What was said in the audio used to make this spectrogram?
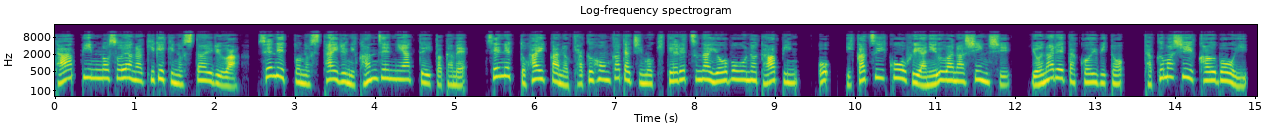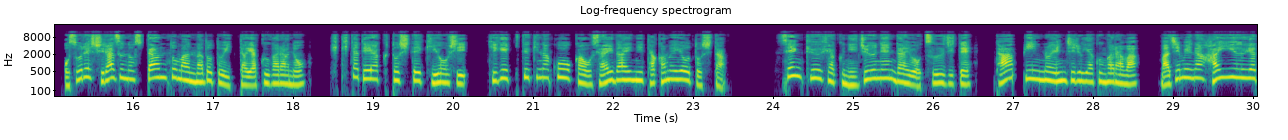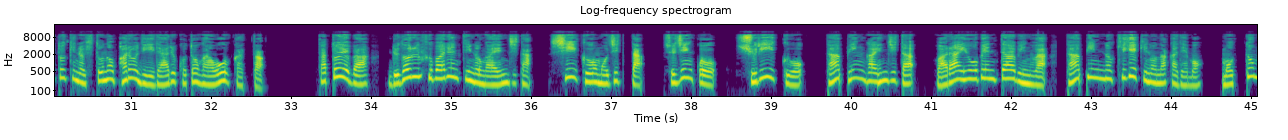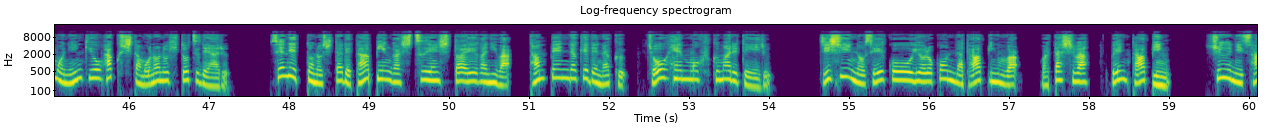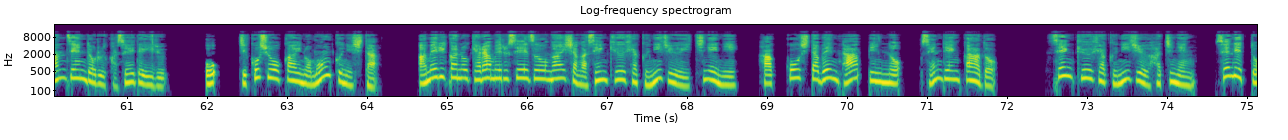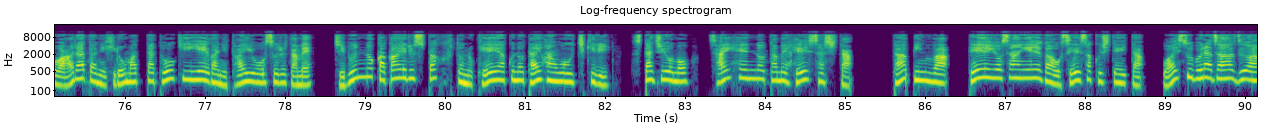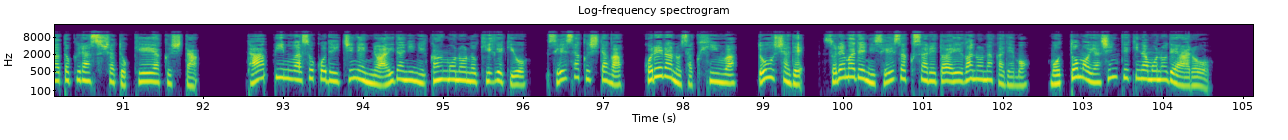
ターピンのそやな喜劇のスタイルは、セネットのスタイルに完全に合っていたため、セネット配下の脚本家たちも規定列な要望のターピンを、いかつい甲府や柔和な紳士、よなれた恋人、たくましいカウボーイ、恐れ知らずのスタントマンなどといった役柄の引き立て役として起用し、喜劇的な効果を最大に高めようとした。1920年代を通じて、ターピンの演じる役柄は、真面目な俳優や時の人のパロディであることが多かった。例えば、ルドルフ・バレンティノが演じた、シークをもじった主人公、シュリークをターピンが演じた、笑いオーベンタービンは、ターピンの喜劇の中でも、最も人気を博したものの一つである。セネットの下でターピンが出演した映画には、短編だけでなく、長編も含まれている。自身の成功を喜んだターピンは、私はベン・ターピン。週に3000ドル稼いでいる。を自己紹介の文句にした。アメリカのキャラメル製造会社が1921年に発行したベン・ターピンの宣伝カード。1928年、セネットは新たに広まったトーキー映画に対応するため、自分の抱えるスタッフとの契約の大半を打ち切り、スタジオも再編のため閉鎖した。ターピンは低予算映画を制作していたワイスブラザーズアートクラス社と契約した。ターピンはそこで1年の間に2巻ものの喜劇を制作したが、これらの作品は同社でそれまでに制作された映画の中でも最も野心的なものであろう。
